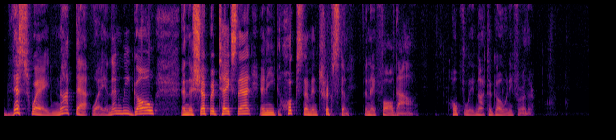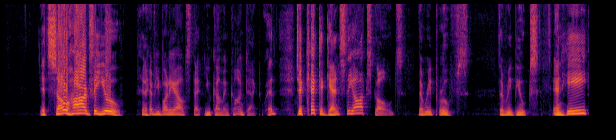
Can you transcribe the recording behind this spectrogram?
this way, not that way. And then we go, and the shepherd takes that and he hooks them and trips them, and they fall down, hopefully, not to go any further. It's so hard for you and everybody else that you come in contact with to kick against the ox goads, the reproofs, the rebukes. And he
